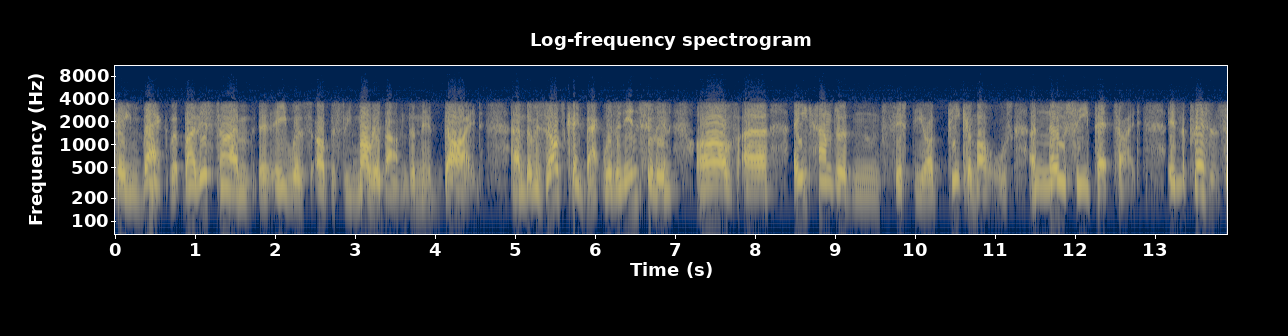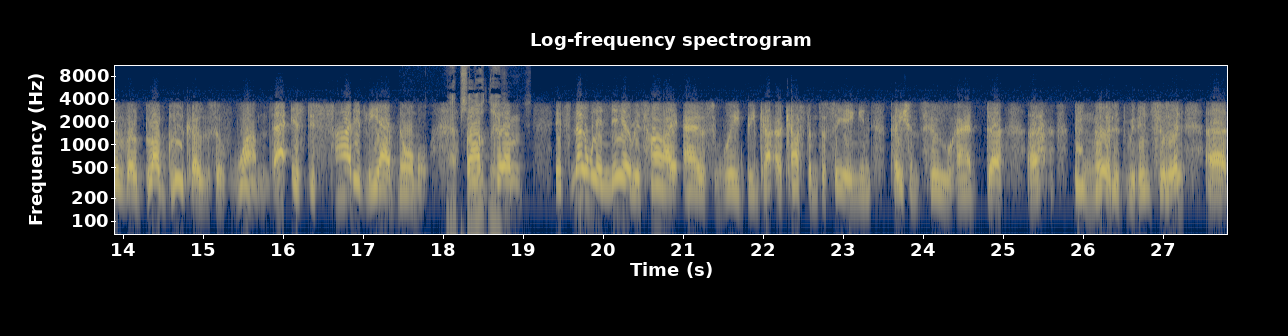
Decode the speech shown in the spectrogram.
came back, but by this time uh, he was obviously moribund and had died. And the results came back with an insulin of uh, 850 odd picomoles and no C peptide. In the presence of a blood glucose of 1, that is decidedly abnormal. Absolutely. But um, it's nowhere near as high as we'd been accustomed to seeing in patients who had uh, uh, been murdered with insulin, uh,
